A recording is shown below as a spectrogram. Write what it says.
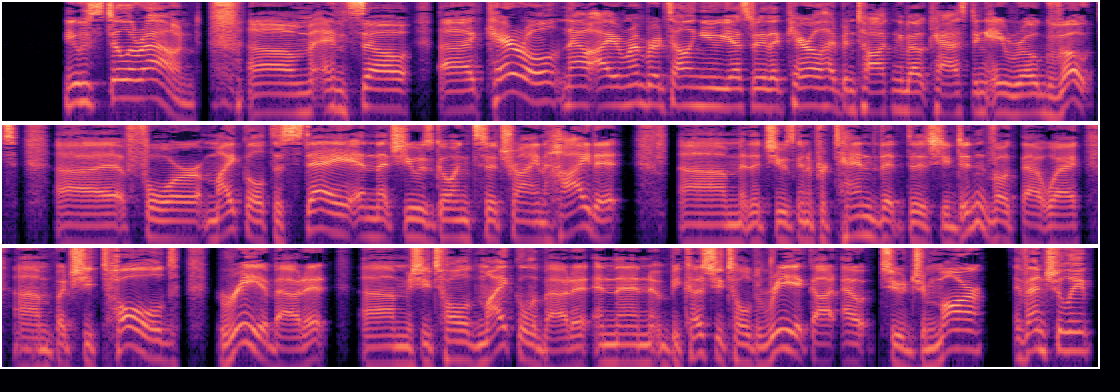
He was still around. Um, and so, uh, Carol, now I remember telling you yesterday that Carol had been talking about casting a rogue vote, uh, for Michael to stay and that she was going to try and hide it, um, that she was going to pretend that, that, she didn't vote that way. Um, but she told Ree about it. Um, she told Michael about it. And then because she told Ree, it got out to Jamar eventually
